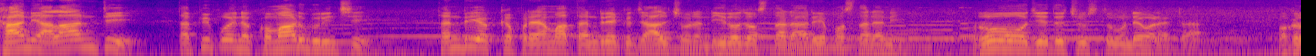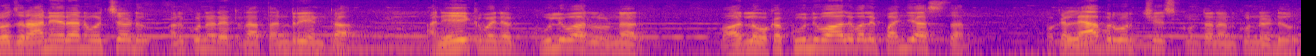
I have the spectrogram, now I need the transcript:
కానీ అలాంటి తప్పిపోయిన కుమారుడు గురించి తండ్రి యొక్క ప్రేమ తండ్రి యొక్క జాలి చూడండి. ఈరోజు వస్తాడా? రేపు వస్తాడని రోజు ఎదురు చూస్తూ ఉండేవాడట. ఒకరోజు రానే రాని వచ్చాడు. అనుకున్నాడట నా తండ్రి ఎంట అనేకమైన కూలివారులు ఉన్నారు. వారిలో ఒక కూలి వల్ల పనిచేస్తాను ఒక లేబర్ వర్క్ చేసుకుంటాను అనుకున్నాడు.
